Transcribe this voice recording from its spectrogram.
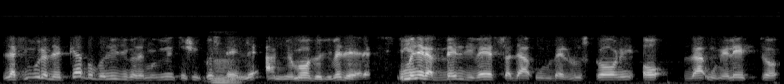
la figura del capo politico del Movimento 5 mm. Stelle, a mio modo di vedere, in maniera ben diversa da un Berlusconi o da un eletto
